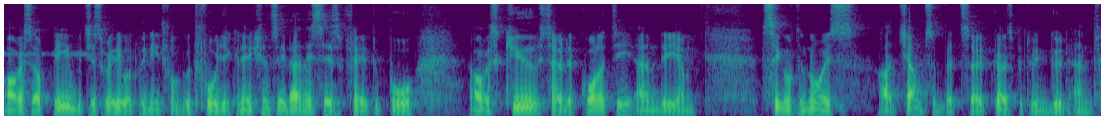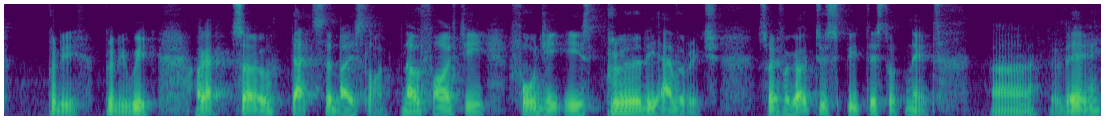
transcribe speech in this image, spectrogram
RSRP, which is really what we need for good 4G connections, it only says fair to poor. RSRQ, so the quality and the um, signal to noise uh, jumps a bit, so it goes between good and pretty pretty weak. Okay, so that's the baseline. No 5G, 4G is pretty average. So if I go to speedtest.net, uh, there,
